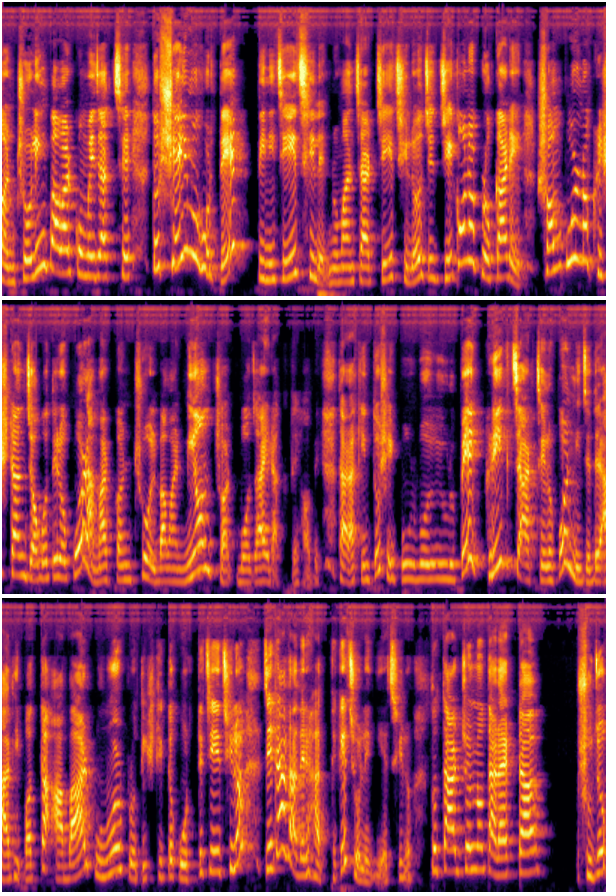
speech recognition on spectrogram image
কন্ট্রোলিং পাওয়ার কমে যাচ্ছে। তো সেই মুহূর্তে তিনি চেয়েছিলেন রোমান চার্চ চেয়েছিল যে যে কোনো প্রকারে সম্পূর্ণ খ্রিস্টান জগতের ওপর আমার কন্ট্রোল বা আমার নিয়ন্ত্রণ বজায় রাখতে হবে। তারা কিন্তু সেই পূর্ব ইউরোপে গ্রিক চার্চের ওপর নিজেদের আধিপত্য আবার পুনঃপ্রতিষ্ঠিত করতে চেয়েছিল, যেটা তাদের হাত থেকে চলে গিয়েছিল। তো তার জন্য তারা একটা সুযোগ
